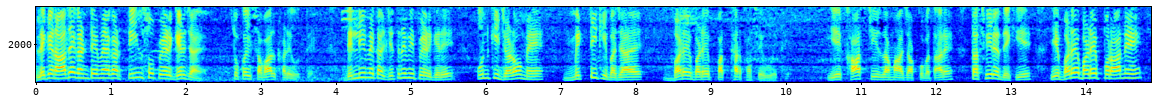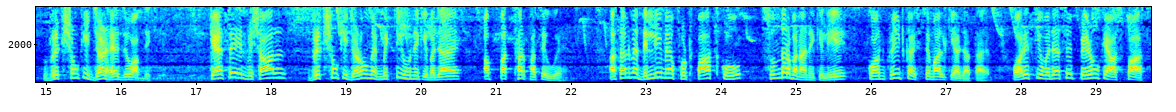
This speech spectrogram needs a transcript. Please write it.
लेकिन आधे घंटे में अगर 300 पेड़ गिर जाए तो कई सवाल खड़े होते हैं। दिल्ली में कल जितने भी पेड़ गिरे, उनकी जड़ों में मिट्टी की बजाय बड़े बड़े पत्थर फंसे हुए थे। ये खास चीज़ हम आज आपको बता रहे हैं। तस्वीरें देखिए। ये बड़े बड़े पुराने वृक्षों की जड़ है जो आप देखिए। कैसे इन विशाल वृक्षों की जड़ों में मिट्टी होने की बजाय अब पत्थर फंसे हुए हैं। असल में दिल्ली में फुटपाथ को सुंदर बनाने के लिए कंक्रीट का इस्तेमाल किया जाता है और इसकी वजह से पेड़ों के आसपास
